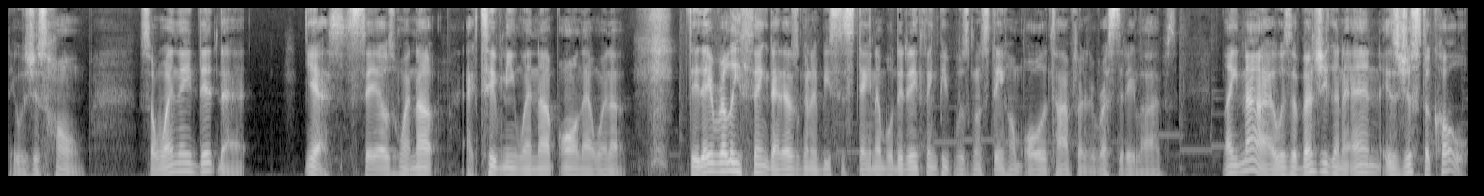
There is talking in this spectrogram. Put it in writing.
It was just home. So when they did that, yes, sales went up, activity went up, all that went up. Did they really think that it was going to be sustainable? Did they think people was going to stay home all the time for the rest of their lives? Like, nah, it was eventually going to end. It's just a cold.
